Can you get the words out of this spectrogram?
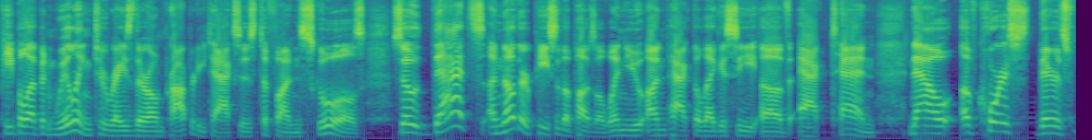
people have been willing to raise their own property taxes to fund schools. So that's another piece of the puzzle when you unpack the legacy of Act 10. Now, of course, there's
